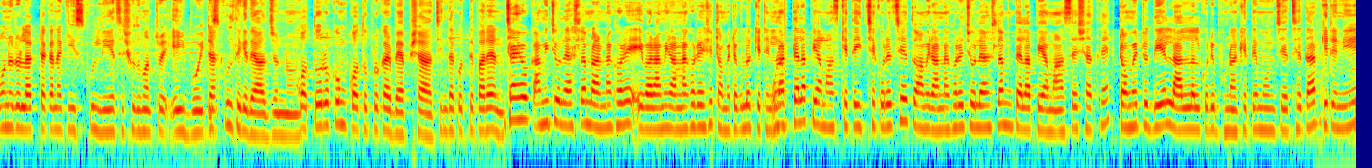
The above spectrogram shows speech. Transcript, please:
পনেরো লাখ টাকা নাকি স্কুল নিয়েছে শুধুমাত্র এই বইটা স্কুল থেকে দেওয়ার জন্য। কত রকম, কত প্রকার ব্যবসা, চিন্তা করতে পারেন? যাই হোক, আমি চলে আসলাম রান্নাঘরে। এবার আমি রান্নাঘরে এসে টমেটোগুলো কেটে নিলাম। তেলাপিয়া মাছ খেতে ইচ্ছে করেছে, তো আমি রান্নাঘরে চলে আসলাম তেলাপিয়া মাছের সাথে। টমেটো দিয়ে লাল লাল করে ভুনা খেতে মন চেয়েছে তার। কেটে নিয়ে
